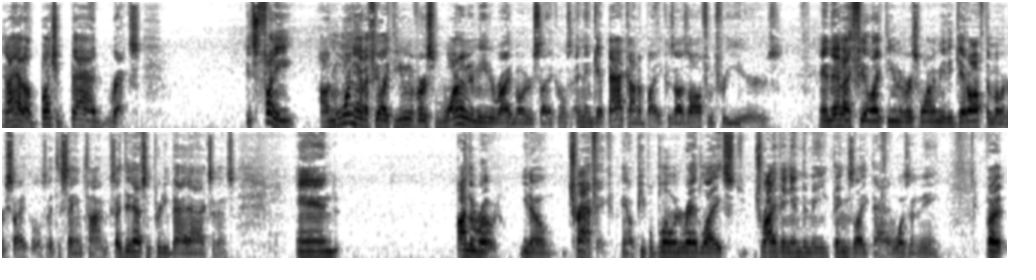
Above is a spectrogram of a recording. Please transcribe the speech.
and I had a bunch of bad wrecks. It's funny. On one hand, I feel like the universe wanted me to ride motorcycles and then get back on a bike because I was off them for years and then I feel like the universe wanted me to get off the motorcycles at the same time because I did have some pretty bad accidents. And on the road, you know, traffic, you know, people blowing red lights, driving into me, things like that. It wasn't me. But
